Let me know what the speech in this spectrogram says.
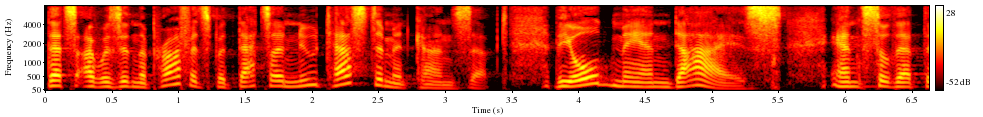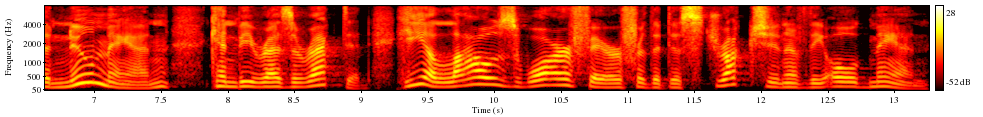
That's, I was in the prophets, but that's a New Testament concept. The old man dies, and so that the new man can be resurrected. He allows warfare for the destruction of the old man.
